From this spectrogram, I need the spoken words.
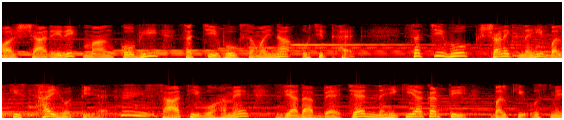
और शारीरिक मांग को भी सच्ची भूख समझना उचित है। सच्ची भूख क्षणिक नहीं बल्कि स्थायी होती है। हम्म, साथ ही वो हमें ज़्यादा बेचैन नहीं किया करती बल्कि उसमें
